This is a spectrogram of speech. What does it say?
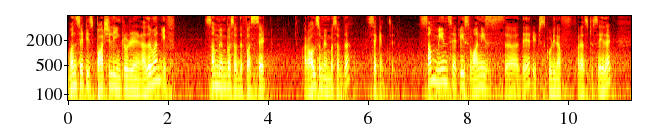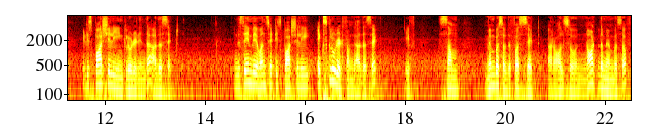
One set is partially included in another one if some members of the first set are also members of the second set. Some means at least one is uh, there. It is good enough for us to say that. It is partially included in the other set in the same way one set is partially excluded from the other set if some members of the first set are also not the members of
